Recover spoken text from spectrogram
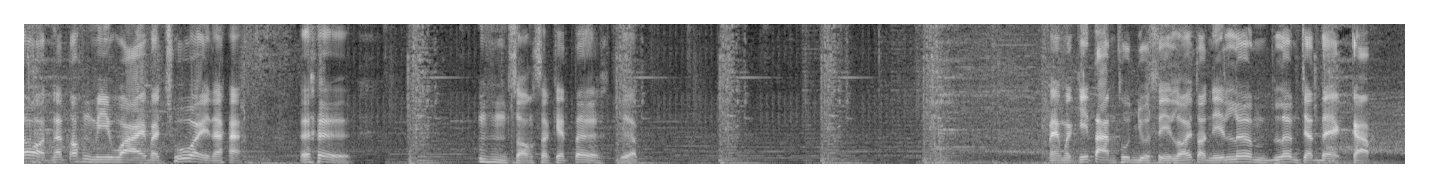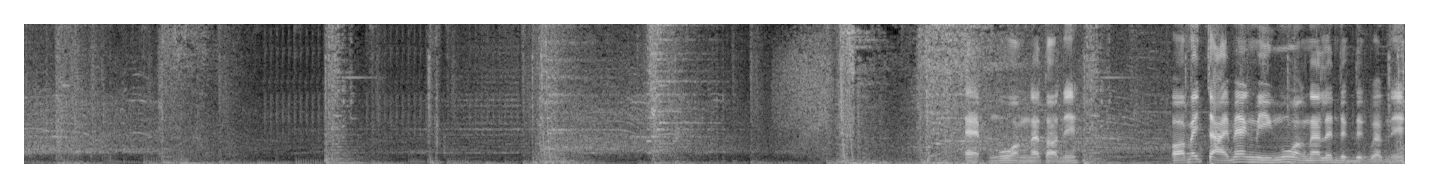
รอดนะ ต้องมีวายมาช่วยนะเอออื้อสองสเก็ตเตอร์เกือบ แมงเมื่อกี้ตามทุนอยู่ 400 ตอนนี้เริ่มเริ่มจะแดกกลับ แอบง่วงนะตอนนี้พอไม่จ่ายแม่งมีง่วงนะเล่นดึก ๆ แบบนี้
